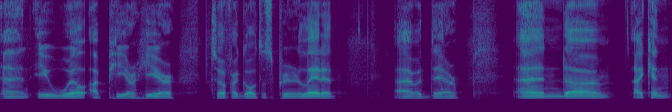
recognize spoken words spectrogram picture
and it will appear here. So if I go to sprint related, I have it there. And um, I can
